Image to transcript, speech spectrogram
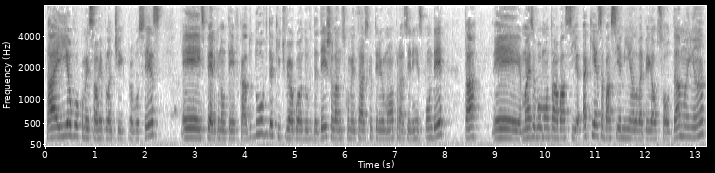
tá? Aí eu vou começar o replantio aqui para vocês. É, espero que não tenha ficado dúvida. Que tiver alguma dúvida, deixa lá nos comentários que eu terei o maior prazer em responder, tá? É, mas eu vou montar uma bacia. Aqui, essa bacia minha, ela vai pegar o sol da manhã,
